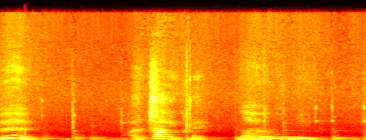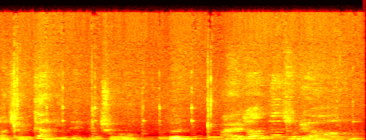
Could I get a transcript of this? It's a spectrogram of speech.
왜? 아 짝이 그래 나연 언니. 나 절대 아닌데 내 왜? 말도 안 되는 소리야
